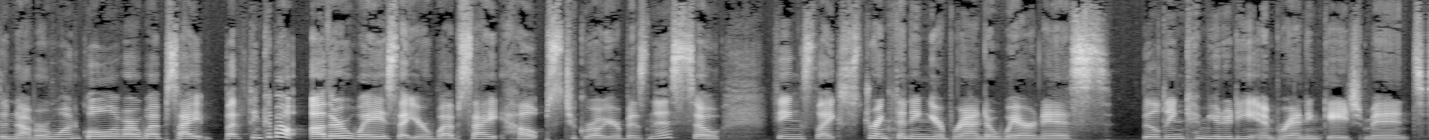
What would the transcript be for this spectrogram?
the number one goal of our website, but think about other ways that your website helps to grow your business. So, things like strengthening your brand awareness, building community and brand engagement,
